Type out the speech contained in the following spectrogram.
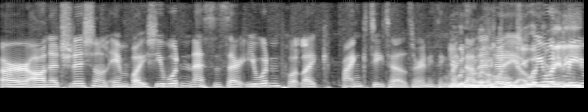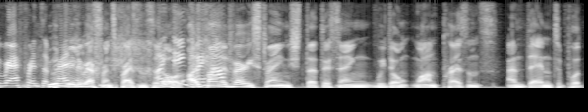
or on a traditional invite you wouldn't necessarily you wouldn't put like bank details or anything You like that really, you? you wouldn't wouldn't really reference a you wouldn't really reference presents at I all. I, I find it very strange that they're saying we don't want presents and then to put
